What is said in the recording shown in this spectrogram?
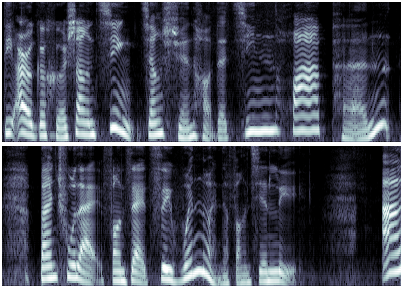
第二个和尚静将选好的金花盆搬出来，放在最温暖的房间里。安。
